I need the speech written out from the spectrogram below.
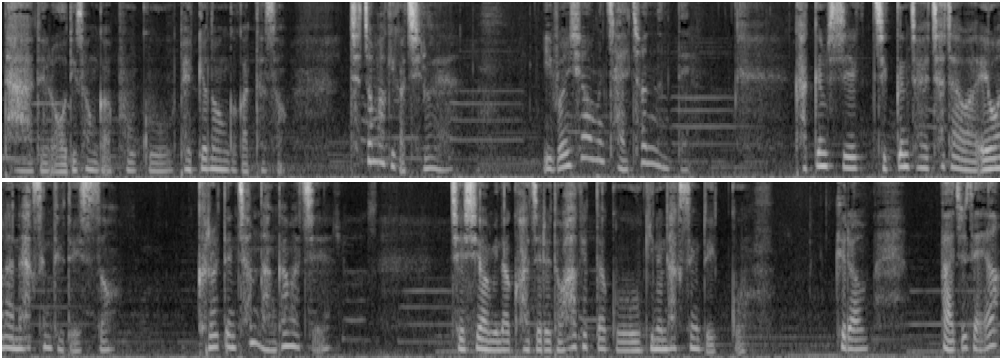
다들 어디선가 보고 베껴놓은 것 같아서 채점하기가 지루해. 이번 시험은 잘 쳤는데. 가끔씩 집 근처에 찾아와 애원하는 학생들도 있어. 그럴 땐 참 난감하지. 재시험이나 과제를 더 하겠다고 우기는 학생도 있고. 그럼 봐주세요.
